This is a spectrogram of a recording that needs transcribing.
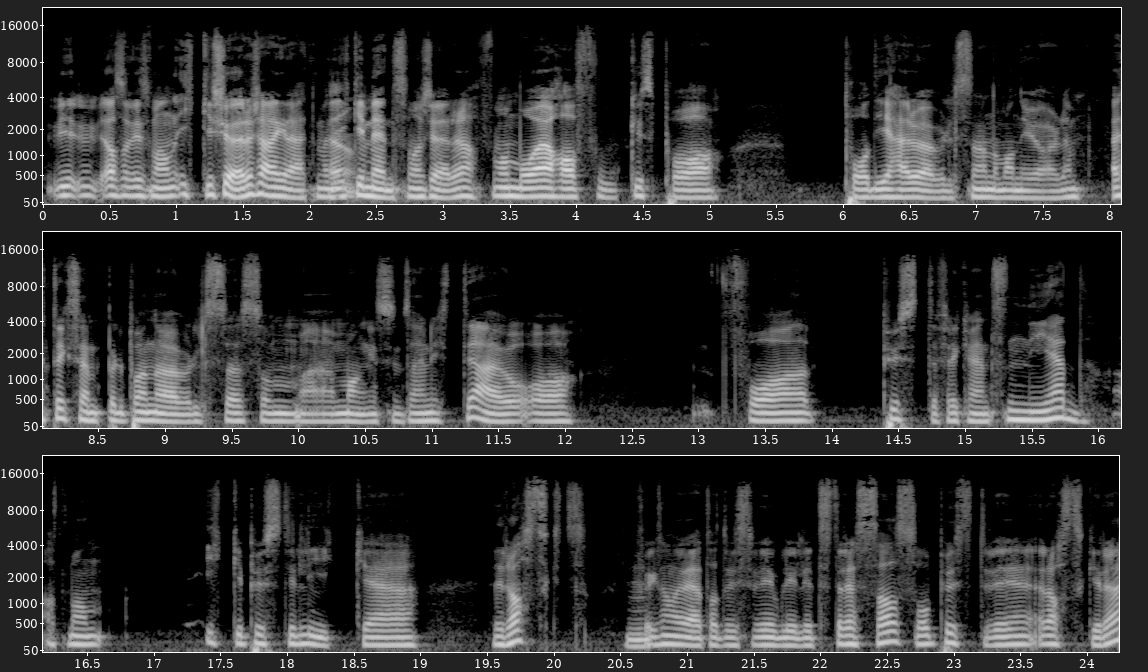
Altså Hvis man ikke kjører, så er det greit, men Ja. ikke mens man kjører. Da. For man må ha fokus på, på de her øvelsene når man gjør dem. Et eksempel på en øvelse som eh, mange syns er nyttig, er jo å få pustefrekvensen ned. At man ikke puster like raskt. Mm. For eksempel, vi vet at hvis vi blir litt stressa, så puster vi raskere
